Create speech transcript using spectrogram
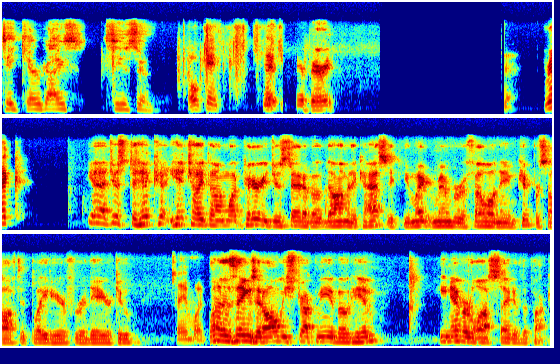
Take care, guys. See you soon. Okay. Thank you, here, Perry. Rick? Yeah, just to hitchhike on what Perry just said about Dominic Hasek, you might remember a fellow named Kiprusoff that played here for a day or two. Same one. One of the things that always struck me about him, he never lost sight of the puck.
